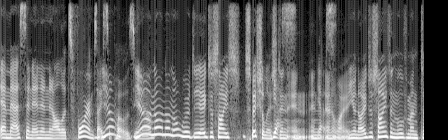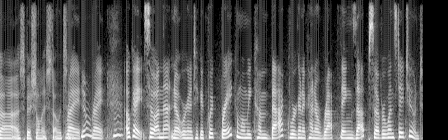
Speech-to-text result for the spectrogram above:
MS and in, in all its forms, I yeah. suppose. you Yeah, know? no, no, no. We're the exercise specialist Yes. in in in, Yes. in a way. You know, exercise and movement uh, specialist. I would say. Right, Yeah. right. Okay, so on that note, we're going to take a quick break, and when we come back, we're going to kind of wrap things up. So everyone, stay tuned.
